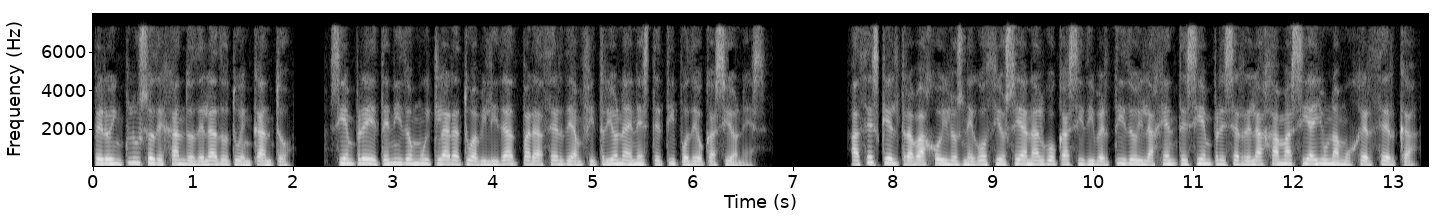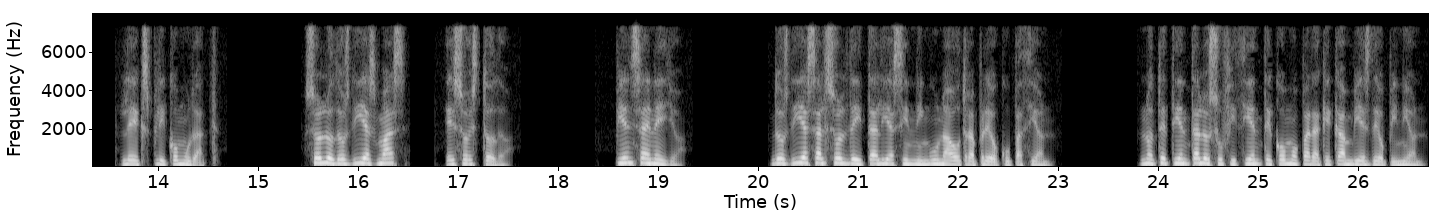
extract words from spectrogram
Pero incluso dejando de lado tu encanto, siempre he tenido muy clara tu habilidad para hacer de anfitriona en este tipo de ocasiones. Haces que el trabajo y los negocios sean algo casi divertido y la gente siempre se relaja más si hay una mujer cerca, le explicó Murat. Solo dos días más, eso es todo. Piensa en ello. Dos días al sol de Italia sin ninguna otra preocupación. No te tienta lo suficiente como para que cambies de opinión.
